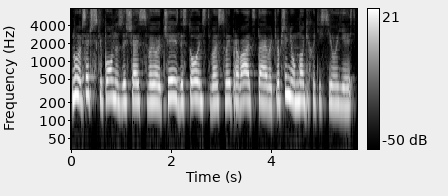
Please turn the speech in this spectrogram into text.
Ну и всячески полностью защищать свою честь, достоинство, свои права отстаивать. Вообще не у многих эти силы есть.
